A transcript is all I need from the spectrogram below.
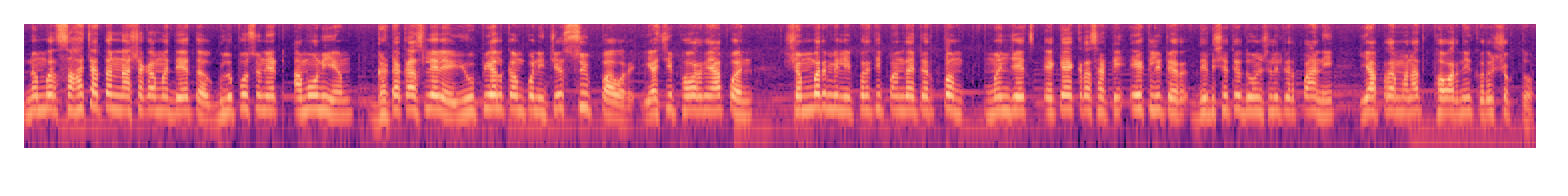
नंबर सहाच्या तणनाशकामध्ये येतं ग्लुकोसोनेट अमोनियम घटक असलेले यू पी एल कंपनीचे स्वीप पॉवर. याची फवारणी आपण शंभर मिली प्रति पंधरा पंप म्हणजेच एका एकरासाठी एक लिटर दीडशे ते दोनशे लिटर पाणी या प्रमाणात फवारणी करू शकतो.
